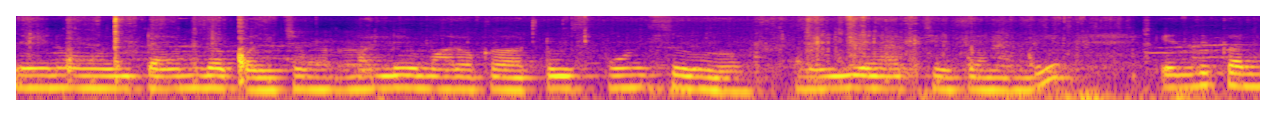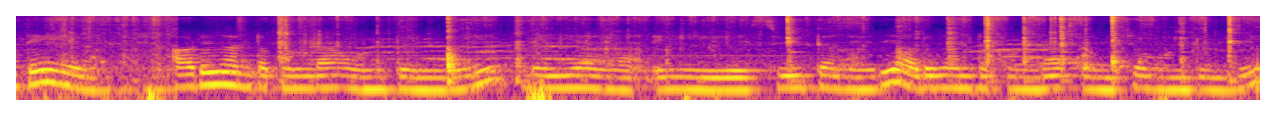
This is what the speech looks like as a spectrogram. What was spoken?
నేను ఈ టైంలో కొంచెం మళ్ళీ మరొక టూ స్పూన్స్ నెయ్యి యాడ్ చేశానండి. ఎందుకంటే అడుగంటకుండా ఉంటుంది. నెయ్యి ఈ స్వీట్ అనేది అడుగంటకుండా కొంచెం ఉంటుంది.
